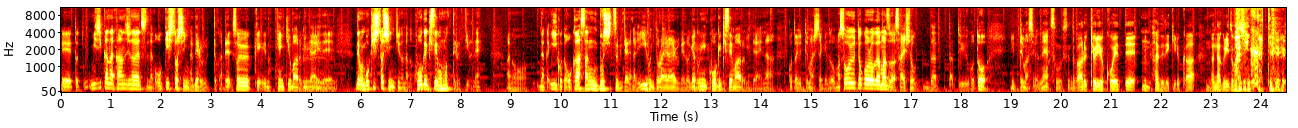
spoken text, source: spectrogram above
えー、と身近な感じのやつでなんかオキシトシンが出るとかでそういうけ研究もあるみたいで、でもオキシトシンっていうのはなんか攻撃性も持ってるっていうね。あのなんかいいことお母さん物質みたいな感じでいい風に捉えられるけど逆に攻撃性もあるみたいなことは言ってましたけど、まあ、そういうところがまずは最初だったということを言ってますよね。そうですね。だからある距離を超えてうん。ハグできるか、殴り飛ばしに行くかっていう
